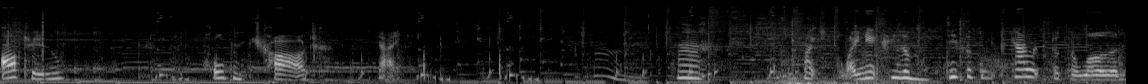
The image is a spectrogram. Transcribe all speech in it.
R2 hold and charge. Yay. Hmm. I explain it. She's a difficult character to learn.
